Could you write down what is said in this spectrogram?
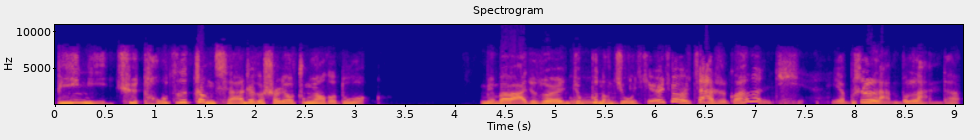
比你去投资挣钱这个事儿要重要的多，明白吧？就说就不能纠结，其实就是价值观问题，也不是懒不懒的，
